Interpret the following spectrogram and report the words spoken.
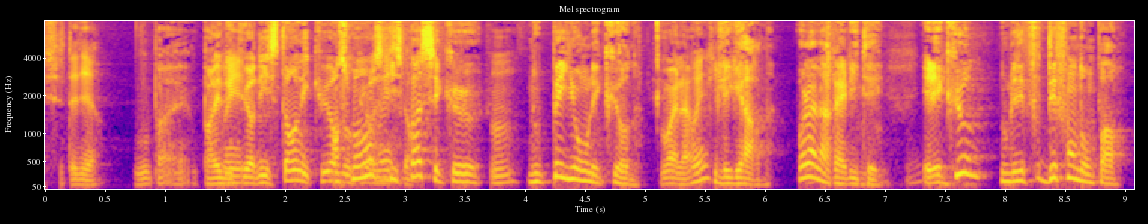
C'est-à-dire Vous parlez, parlez oui. du Kurdistan, les Kurdes En ce moment, ce qui se passe, c'est que hum. nous payons les Kurdes voilà. qui les gardent. Voilà la réalité. Et les Kurdes, nous ne les défendons pas.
